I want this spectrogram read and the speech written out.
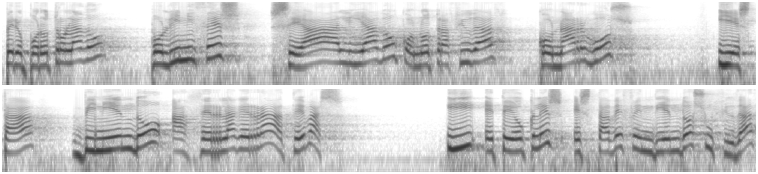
Pero por otro lado, Polínices se ha aliado con otra ciudad, con Argos, y está viniendo a hacer la guerra a Tebas. Y Eteocles está defendiendo a su ciudad.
